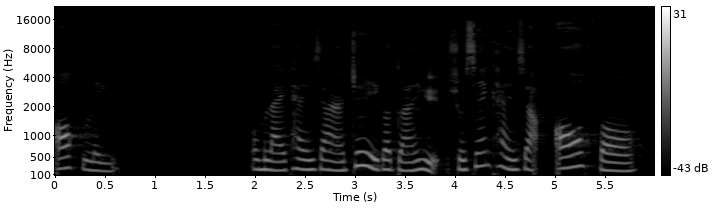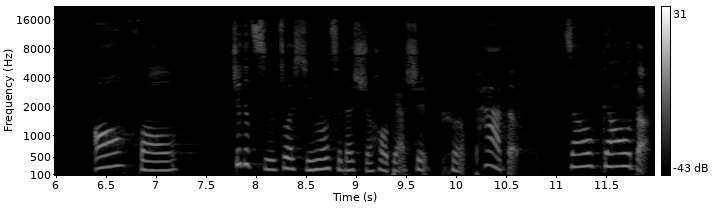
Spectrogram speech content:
awfully. 我们来看一下这一个短语。首先看一下 awful, awful 这个词做形容词的时候，表示可怕的、糟糕的。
